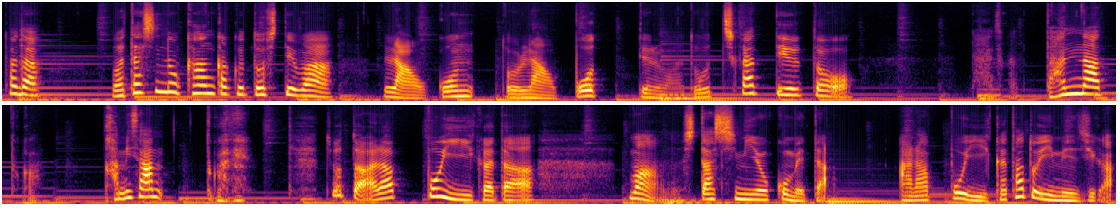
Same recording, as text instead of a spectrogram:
ただ私の感覚としては老公と老婆っていうのはどっちかっていうと 何ですか旦那とかかみさんとかねちょっと荒っぽい言い方まあ親しみを込めた荒っぽい言い方というイメージが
